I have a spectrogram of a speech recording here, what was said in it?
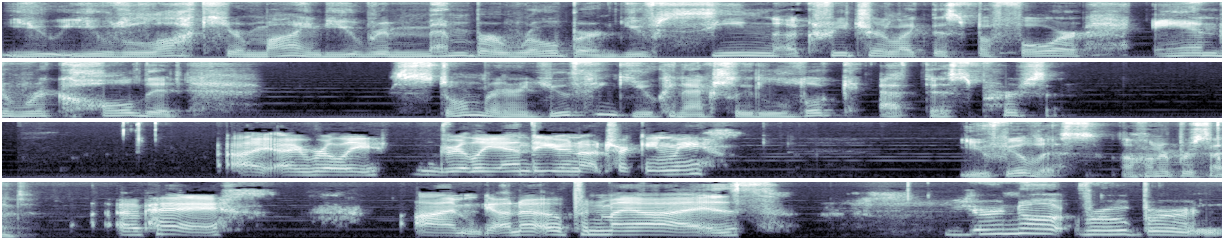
you you lock your mind you remember roburn you've seen a creature like this before and recalled it stormbringer you think you can actually look at this person I, I really, really, Andy, you're not tricking me? you feel this 100% Okay. I'm gonna open my eyes. You're not Roburn,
